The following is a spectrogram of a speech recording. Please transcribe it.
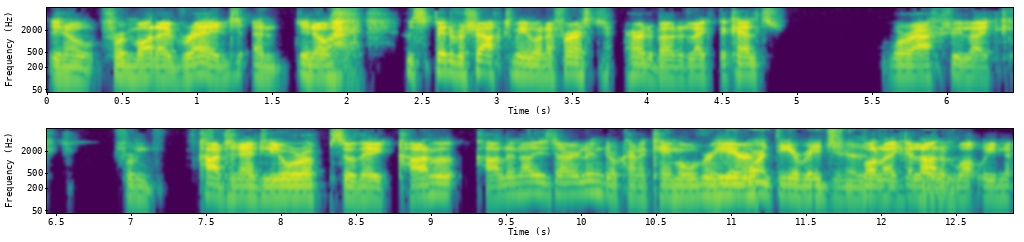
you know from what I've read, and you know, it was a bit of a shock to me when I first heard about it. Like the Celts were actually like from continental Europe, so they colonized Ireland or kind of came over here. They weren't the original, but like a lot of what we know,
